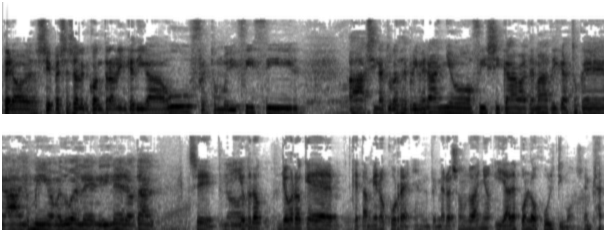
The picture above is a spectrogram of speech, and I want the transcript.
Pero siempre se suele encontrar alguien que diga, uff, esto es muy difícil, ah, asignaturas de primer año, física, matemáticas, esto qué, ah, Dios mío, me duele, mi dinero, tal. Sí, No, y yo creo, yo creo que, que también ocurre en el primero y segundo año y ya después en los últimos, en plan,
